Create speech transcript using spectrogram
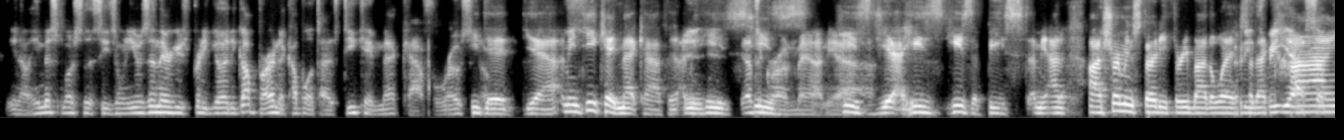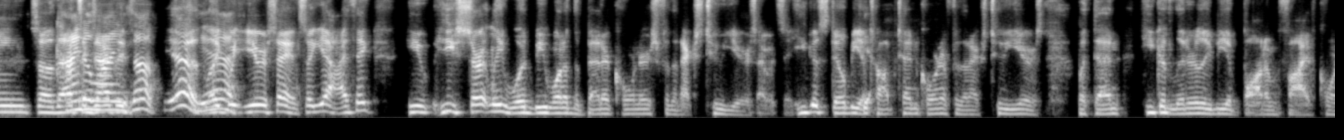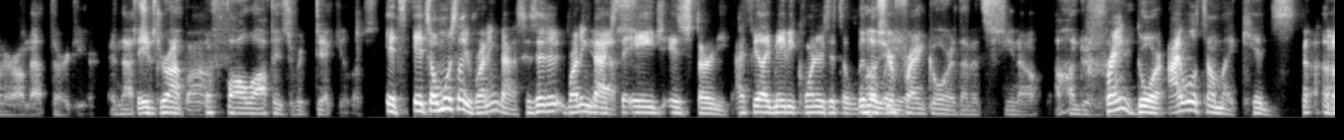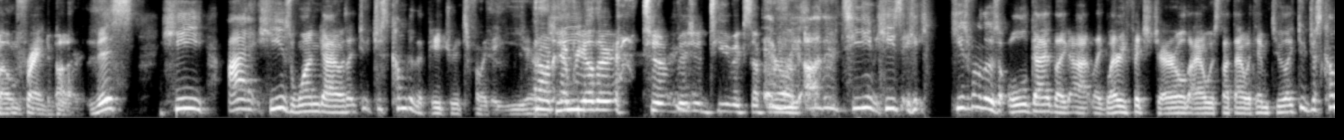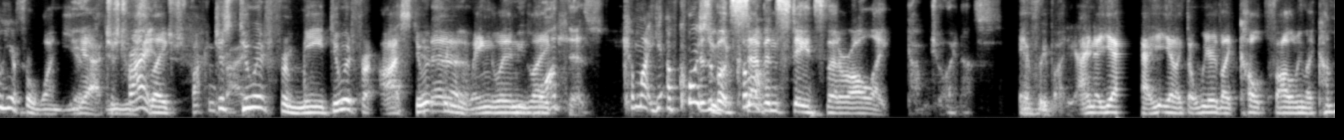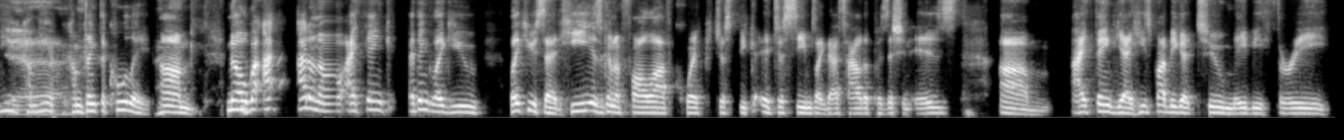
You know, he missed most of the season. When he was in there, he was pretty good. He got burned a couple of times. DK Metcalf roasted He him. did. Yeah. I mean, DK Metcalf. I mean, he's that's he's, a grown man. Yeah, He's yeah. He's he's a beast. I mean, I, uh, Sherman's thirty three, by the way. So that 33, yeah, so- kind so kind of exactly lines up. yeah, like what you were saying. So yeah, I think he he certainly would be one of the better corners for the next two years. I would say he could still be a Yeah. top ten corner for the next two years, but then he could literally be a bottom five corner on that third year, and that's They just drop the off. fall off is ridiculous. It's it's almost like running backs because it running backs the age is thirty. I feel like maybe corners it's a little. Unless you're. Frank Gore, then it's you know a hundred. Frank Gore. I will tell my kids about oh Frank Gore. This he I he's one guy. I was like, dude, just come to the Patriots for like a year. And on He- every other division team except for every other team. He's he, he's one of those old guys like uh, like Larry Fitzgerald. I always thought that with him too. Like, dude, just come here for one year. Yeah, just try it. Like, just fucking just try do it for me. Do it for us. Do it for New England. Like, want this. come on. Yeah, of course. There's about do. Come on. seven states that are all like, "Come join us." Everybody, I know. Yeah, yeah, like the weird like cult following. Like, come here, come here, come drink the Kool Aid. Um, no, but I, I don't know. I think, I think like you, like you said, he is going to fall off quick. Just because it just seems like that's how the position is. Um, I think, yeah, he's probably got two, maybe three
